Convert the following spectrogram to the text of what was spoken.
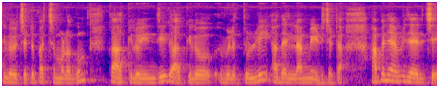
കിലോ വെച്ചിട്ട് പച്ചമുളകും കാ കിലോ ഇഞ്ചി കാ കിലോ വെളുത്തുള്ളി അതെല്ലാം മേടിച്ചിട്ടാണ് അപ്പം ഞാൻ വിചാരിച്ചേ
